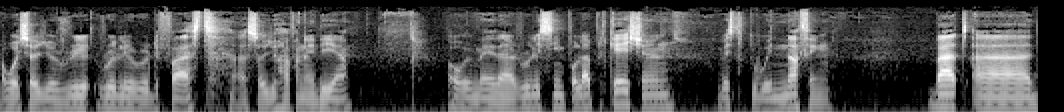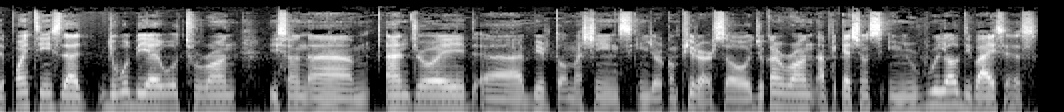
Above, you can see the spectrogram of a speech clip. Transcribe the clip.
I will show you re really really fast uh, so you have an idea. Oh, we made a really simple application, basically with nothing. But uh, the point is that you will be able to run this on um, Android uh, virtual machines in your computer. So you can run applications in real devices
